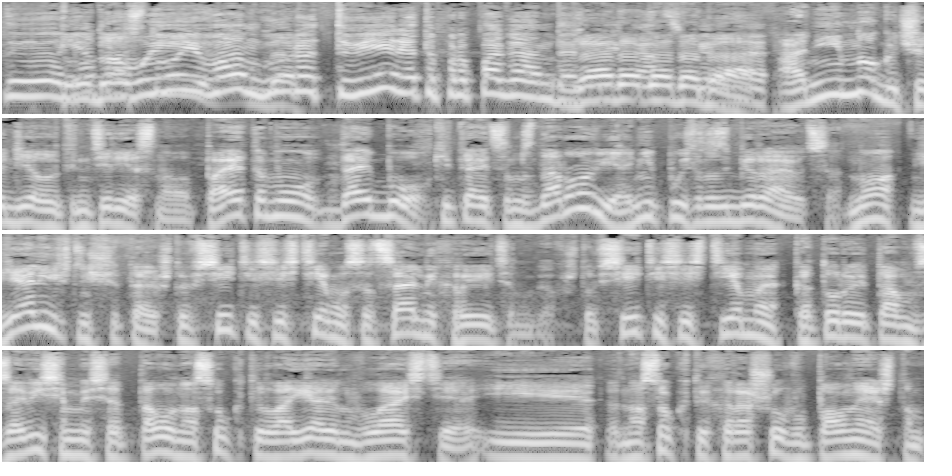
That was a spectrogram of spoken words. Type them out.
Трудовые... я простой Иван, да. город Тверь, это пропаганда. Да, да, да, да, да. Они много чего делают интересного, поэтому дай бог китайцам здоровья, они пусть разбираются. Но я лично считаю, что все эти системы социальных рейтингов, что все эти системы, которые там в зависимости от того, насколько ты лоялен власти и насколько ты хорошо выполняешь там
